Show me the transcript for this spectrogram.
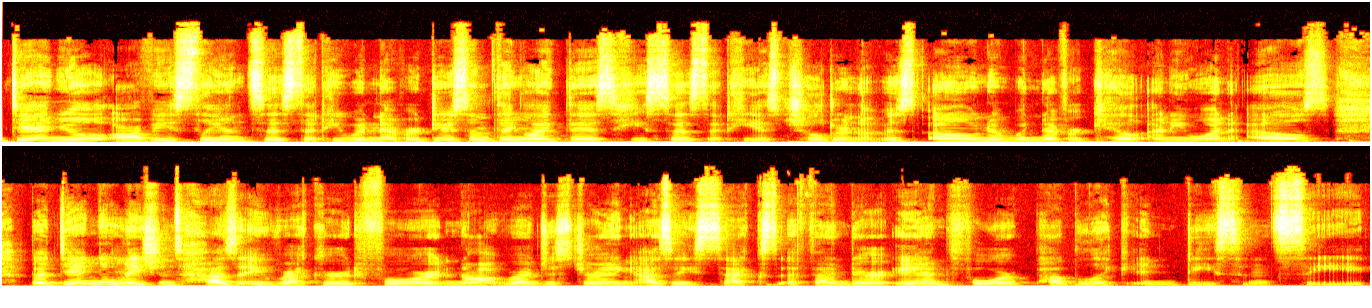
Daniel obviously insists that he would never do something like this. He says that he has children of his own and would never kill anyone else. But Daniel Nations has a record for not registering as a sex offender and for public indecency.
